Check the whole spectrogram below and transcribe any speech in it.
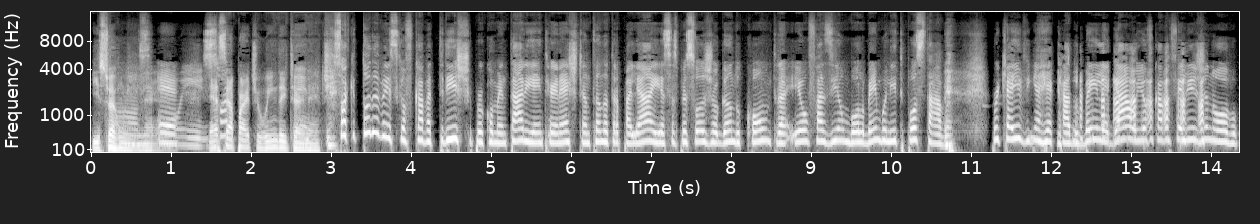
Isso é ruim, Nossa, né? É. ruim. Essa é a parte ruim da internet. Só que toda vez que eu ficava triste por comentário e a internet tentando atrapalhar e essas pessoas jogando contra, eu fazia um bolo bem bonito e postava. Porque aí vinha recado bem legal e eu ficava feliz de novo.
